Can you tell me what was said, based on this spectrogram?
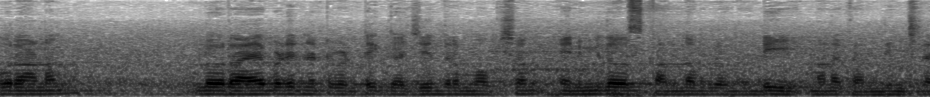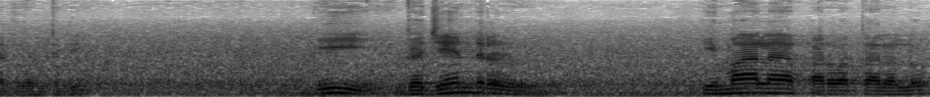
పురాణంలో రాయబడినటువంటి గజేంద్ర మోక్షం ఎనిమిదవ స్కందంలో నుండి మనకు అందించినటువంటిది. ఈ గజేంద్రుడు హిమాలయ పర్వతాలలో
